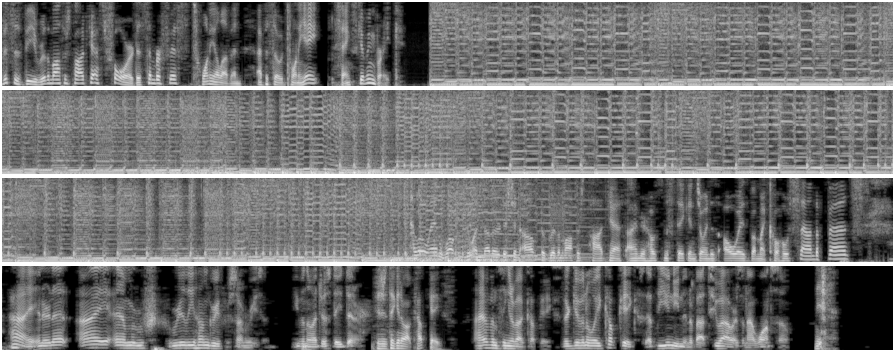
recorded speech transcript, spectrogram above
This is the Rhythm Authors Podcast for December 5th, 2011, episode 28, Thanksgiving Break. Another edition of the Rhythm Authors Podcast. I'm your host, Mystakin, joined as always by my co-host, Sound Defense. Hi, Internet. I am really hungry for some reason, even though I just ate dinner. Because you're thinking about cupcakes. I have been thinking about cupcakes. They're giving away cupcakes at the Union in about two hours, and I want some. Yeah.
